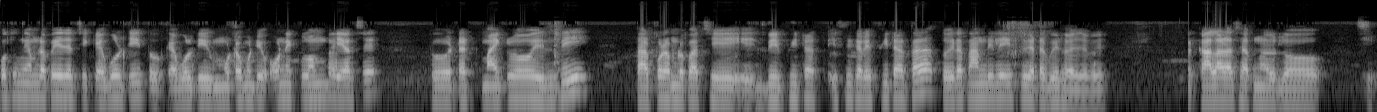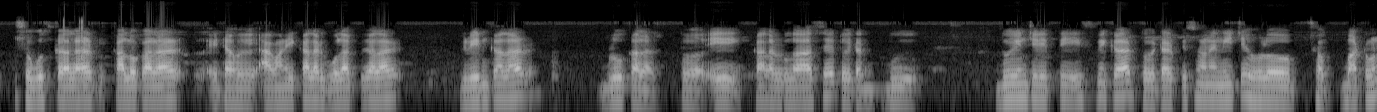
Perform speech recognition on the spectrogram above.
প্রথমে আমরা পেয়ে যাচ্ছি কেবলটি তো কেবলটি মোটামুটি অনেক লম্বাই আছে। তো এটা মাইক্রো এসডি তারপর আমরা পাচ্ছি এসডির ফিটার স্পিকারের ফিটারটা তো এটা টান দিলে স্পিকারটা বের হয়ে যাবে। কালার আছে আপনার হলো সবুজ কালার কালো কালার এটা হয়ে আমার এই কালার গোলাপি colour green colour blue colour তো এই কালারগুলো আছে। তো এটা দুই দুই ইঞ্চির একটি স্পিকার তো এটার পিছনে নিচে হলো সব বাটন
